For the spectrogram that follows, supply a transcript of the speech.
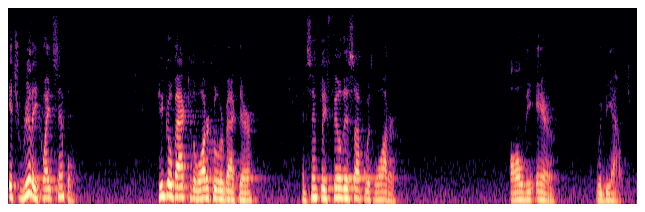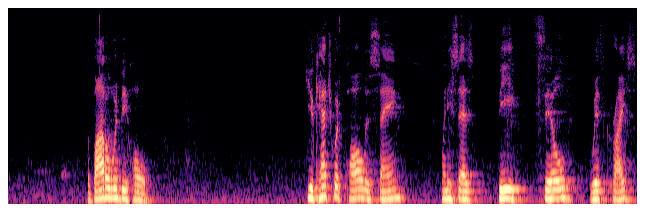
It's really quite simple. If you go back to the water cooler back there and simply fill this up with water, all the air would be out the bottle would be whole. Do you catch what Paul is saying when he says, be filled with Christ?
